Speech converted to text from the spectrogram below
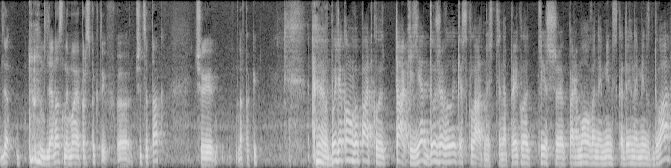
для, для нас немає перспектив. Е, Чи це так, чи навпаки? В будь-якому випадку так є дуже великі складності. Наприклад, ті ж перемовини Мінськ 1 і Мінськ 2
